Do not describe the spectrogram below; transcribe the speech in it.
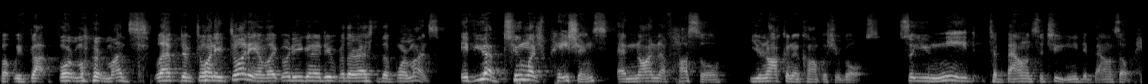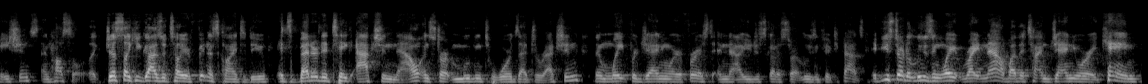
But we've got four more months left of 2020. I'm like, What are you going to do for the rest of the four months? If you have too much patience and not enough hustle, you're not going to accomplish your goals. So you need to balance the two. You need to balance out patience and hustle. Like just like you guys would tell your fitness client to do, it's better to take action now and start moving towards that direction than wait for January 1st and now you just got to start losing 50 pounds. If you started losing weight right now, by the time January came,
